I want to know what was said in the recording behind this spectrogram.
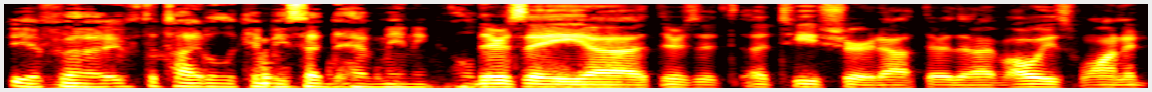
If uh, if the title can be said to have meaning. Hold on. There's a uh, there's a, a T-shirt out there that I've always wanted.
